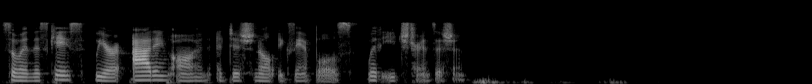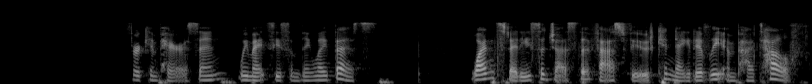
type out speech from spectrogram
So in this case, we are adding on additional examples with each transition. For comparison, we might see something like this. One study suggests that fast food can negatively impact health.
